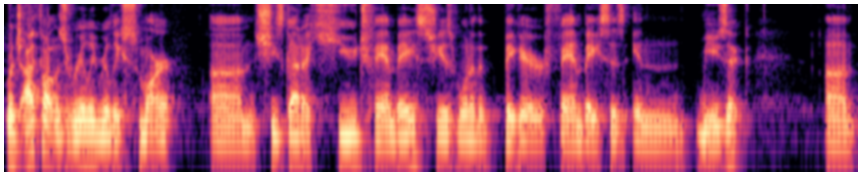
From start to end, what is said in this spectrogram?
which I thought was really, really smart. Um, she's got a huge fan base. She is one of the bigger fan bases in music. Um,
